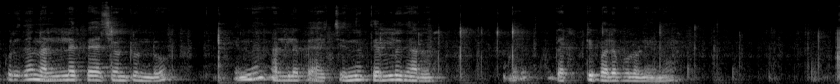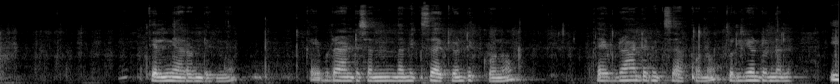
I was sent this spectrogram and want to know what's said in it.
കുറിത നല്ല പേച്ച ഉണ്ടുണ്ടു ഇന്ന് നല്ല പേച്ച് ഇന്ന് തെല്ല് ഞാൻ ಗಟ್ಟಿ ಪಲ ಪುಲಣಿಯನೆ ತೆಲ್ನ್ಯಾರುಂಡು ಇನ್ನು ಕೈ ಬಿಡಾಂಟು ಚಂದ ಮಿಕ್ಸ್ ಹಾಕ್ಕೊಂಡು ಇಕ್ಕೋನು ಕೈ ಈ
